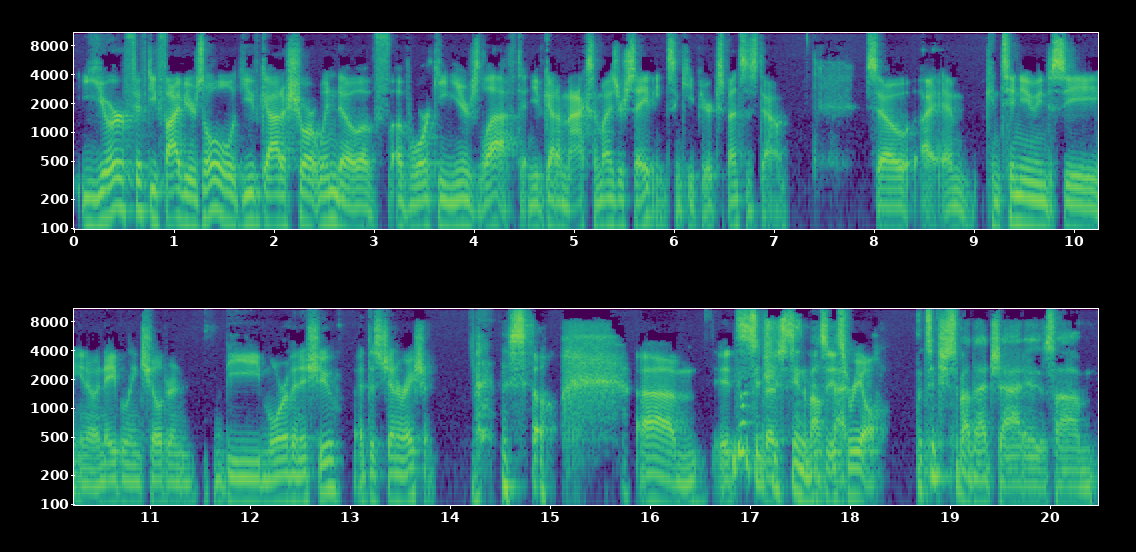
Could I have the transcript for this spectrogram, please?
You're 55 years old, you've got a short window of of working years left and you've got to maximize your savings and keep your expenses down. So I am continuing to see, you know, enabling children be more of an issue at this generation. so um it's you know what's interesting about it's, that? it's real what's interesting about that, Chad, is um,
